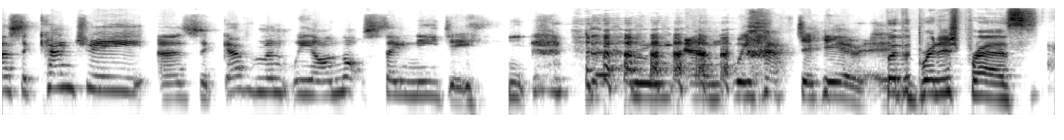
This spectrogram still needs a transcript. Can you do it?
As a country, as a government, we are not so needy that we, um, we have to hear it. But the British press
